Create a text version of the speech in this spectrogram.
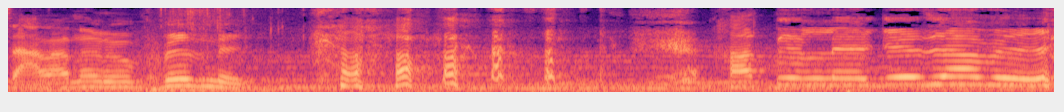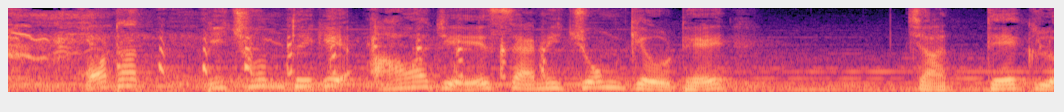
চালানোর অভ্যেস নেই। হাতে লেগে যাবে। হঠাৎ পিছন থেকে আওয়াজে স্যামি চমকে ওঠে। যা দেখল,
